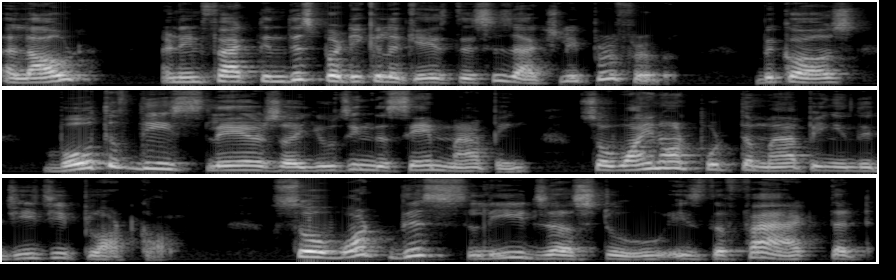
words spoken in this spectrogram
allowed and in fact in this particular case this is actually preferable because both of these layers are using the same mapping so why not put the mapping in the ggplot call so what this leads us to is the fact that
